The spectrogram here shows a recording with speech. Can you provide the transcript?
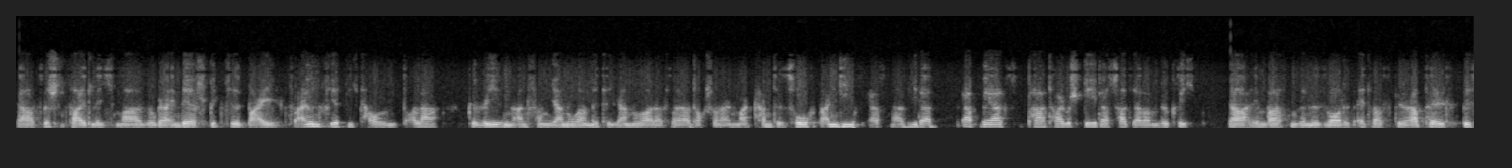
ja, zwischenzeitlich mal sogar in der Spitze bei 42.000 Dollar gewesen, Anfang Januar, Mitte Januar. Das war ja doch schon ein markantes Hoch. Dann ging es erstmal wieder abwärts. Ein paar Tage später, das hat ja dann wirklich, ja, im wahrsten Sinne des Wortes etwas gerappelt. Bis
